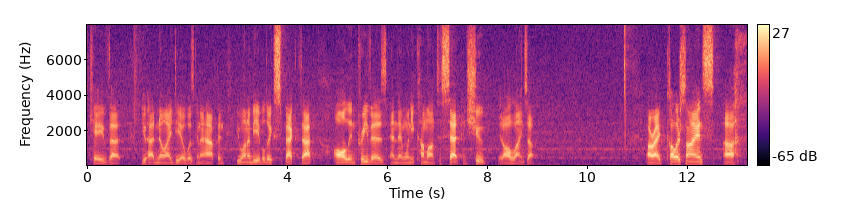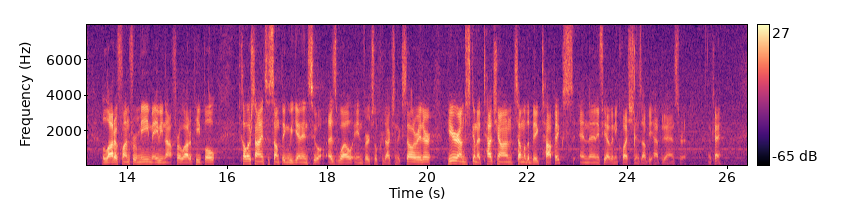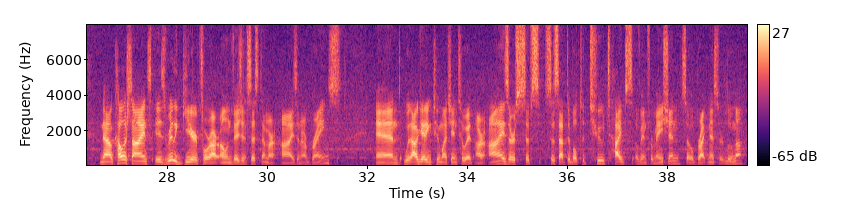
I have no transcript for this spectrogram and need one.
cave that you had no idea was going to happen. You want to be able to expect that all in previs, and then when you come onto set and shoot, it all lines up. All right, color science. Uh, a lot of fun for me, maybe not for a lot of people. Color science is something we get into as well in Virtual Production Accelerator. Here, I'm just gonna touch on some of the big topics, and then if you have any questions, I'll be happy to answer it, okay? Now, color science is really geared for our own vision system, our eyes and our brains. And without getting too much into it, our eyes are susceptible to two types of information, so brightness or luma,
